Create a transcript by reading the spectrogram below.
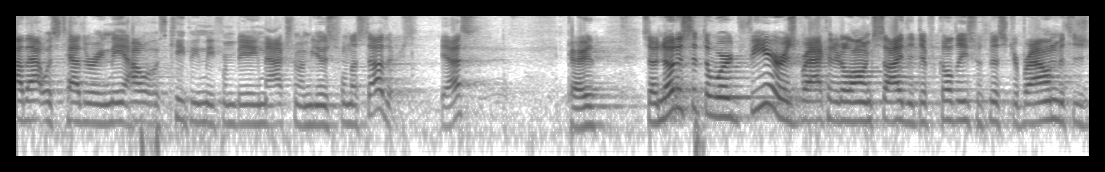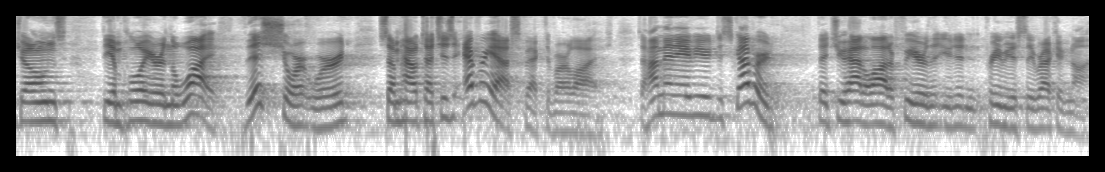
how that was tethering me, how it was keeping me from being maximum usefulness to others. Yes? Okay. So notice that the word fear is bracketed alongside the difficulties with Mr. Brown, Mrs. Jones, the employer, and the wife. This short word somehow touches every aspect of our lives. So, how many of you discovered that you had a lot of fear that you didn't previously recognize?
